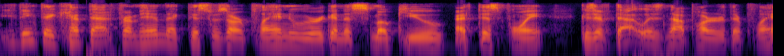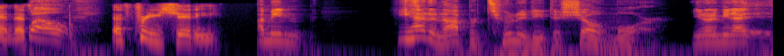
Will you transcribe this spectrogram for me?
You think they kept that from him? Like this was our plan, and we were going to smoke you at this point? Because if that was not part of their plan, that's well, that's pretty shitty. I mean, he had an opportunity to show more. You know what I mean? I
